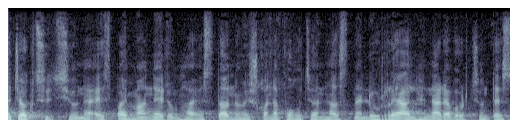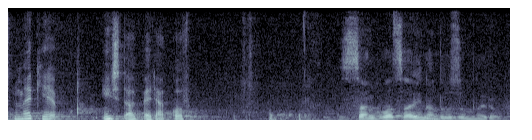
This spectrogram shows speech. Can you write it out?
աջակցությունը, այս պայմաններում Հայաստանում իշխանապողության հասնելու ռեալ հնարավորություն տեսնում եք եւ ինչ տարբերակով։ Զանգվածային ընդվզումներով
